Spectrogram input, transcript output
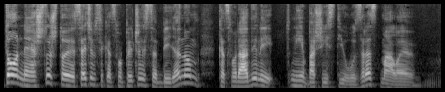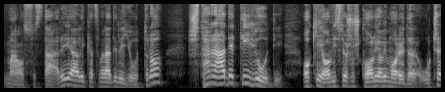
to nešto što je, sećam se kad smo pričali sa Biljanom, kad smo radili, nije baš isti uzrast, malo je, malo su stariji, ali kad smo radili jutro, šta rade ti ljudi? Ok, ovi su još u školi, ovi moraju da uče,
